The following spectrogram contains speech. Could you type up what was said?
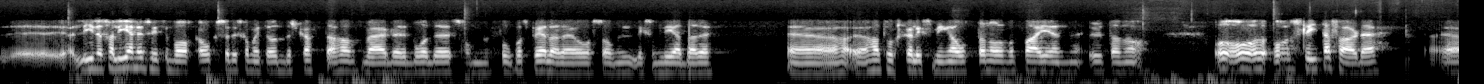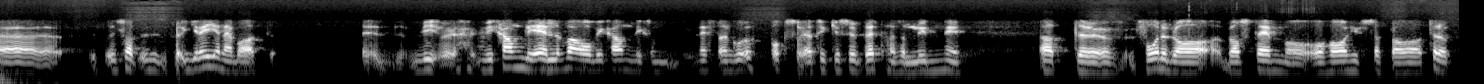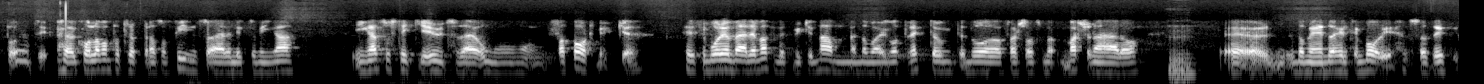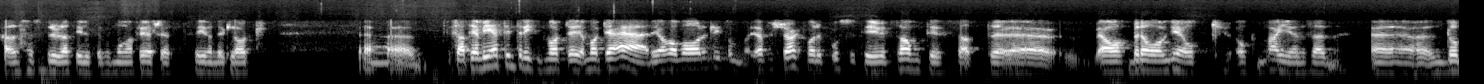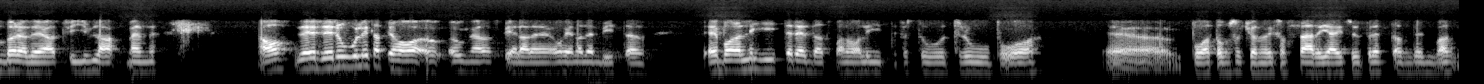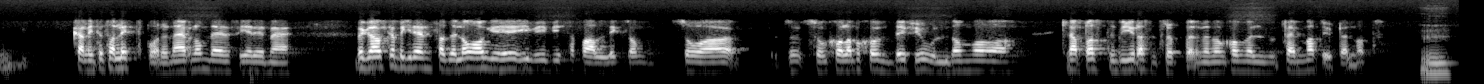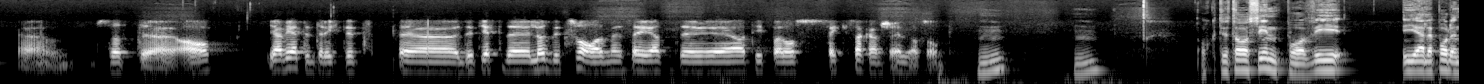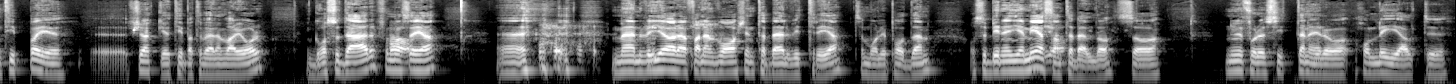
eh, Linus Hallenius är tillbaka också, det ska man inte underskatta. Hans värde både som fotbollsspelare och som liksom, ledare. Eh, han torskade liksom inga 8-0 mot Bayern utan att och, och, och slita för det. Eh, så att, för grejen är bara att vi, vi kan bli 11 och vi kan liksom nästan gå upp också. Jag tycker Superettan är så lynnig. Att uh, få det bra, bra stäm och, och ha hyfsat bra trupp. Och, kollar man på trupperna som finns så är det liksom inga, inga som sticker ut sådär ofattbart mycket. Helsingborg har värvat väldigt mycket namn men de har ju gått rätt tungt ändå första matcherna här. Och, Eh, de är ändå Helsingborg, så det kan strula till sig på många fler sätt innan det är klart. Eh, så att jag vet inte riktigt vart jag, vart jag är. Jag har varit liksom, jag har försökt vara positiv fram tills att, eh, ja, Brage och, och Bayern sen, eh, då började jag tvivla. Men ja, det, är- det är roligt att vi har unga spelare och hela den biten. Jag är bara lite rädd att man har lite för stor tro på eh, på att de ska kunna liksom färga i Superettan. Man kan inte ta lätt på den, även om det är en serie med, med ganska begränsade lag i, i, i vissa fall. Liksom. Så, så, så kolla på Skövde i fjol, de var knappast dyraste truppen, men de kom väl femma typ eller något. Mm. Eh, Så att, eh, ja, jag vet inte riktigt. Eh, Det är ett jätteluddigt svar, men säg att eh, jag tippar oss sexa kanske eller något sånt. Mm. Mm. Och det tar oss in på, vi i Gällepodden tippar ju, försöker tippa tabellen varje år. Går sådär får man Ja. säga. Eh, Men vi gör i alla fall en varsin tabell vid tre som håller i podden. Och så blir det en gemensam Ja. tabell då. Så nu får du sitta ner och hålla i allt du,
